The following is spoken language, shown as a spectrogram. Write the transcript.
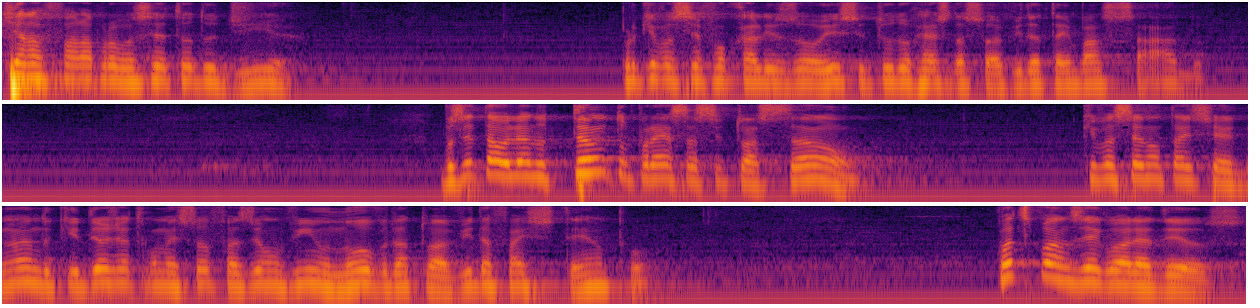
que ela fala para você todo dia. Porque você focalizou isso e tudo o resto da sua vida está embaçado. Você está olhando tanto para essa situação que você não está enxergando que Deus já começou a fazer um vinho novo na tua vida faz tempo. Quantos podem dizer glória a Deus?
